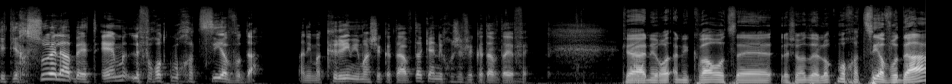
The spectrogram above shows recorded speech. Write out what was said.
התייחסו אליה בהתאם לפחות כמו חצי עבודה. אני מקריא ממה שכתבת, כי אני חושב שכתבת יפה. כן, אני, אני כבר רוצה לשנות את זה, לא כמו חצי עבודה,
